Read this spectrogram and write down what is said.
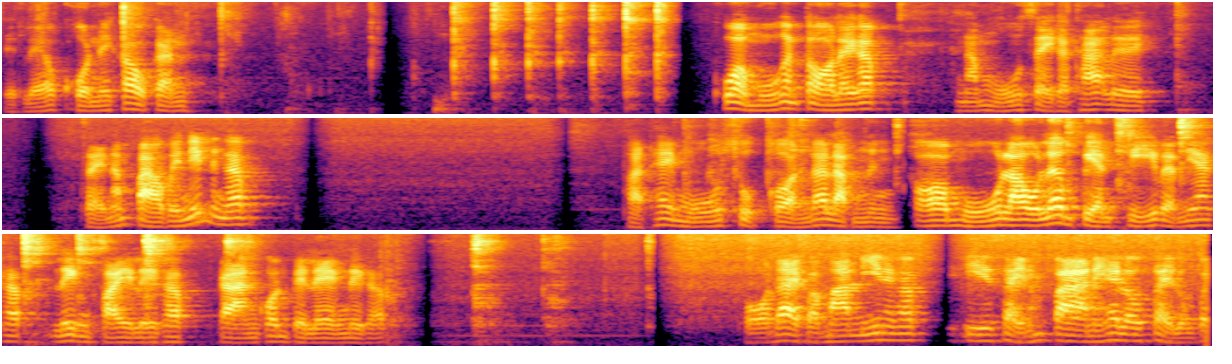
เสร็จแล้วคนให้เข้ากันคั่วหมูกันต่อเลยครับ นำหมูใส่กระทะเลย ใส่น้ำเปล่าไปนิดนึงครับ ผัดให้หมูสุกก่อนระดับหนึ่งพอหมูเราเริ่มเปลี่ยนสีแบบนี้ครับเร่งไฟเลยครับกลางก้อนไปแรงเลยครับ พอได้ประมาณนี้นะครับวิธีใส่น้ำปลาเนี่ยให้เราใส่ลงไป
